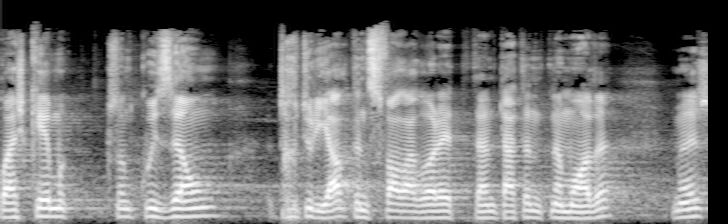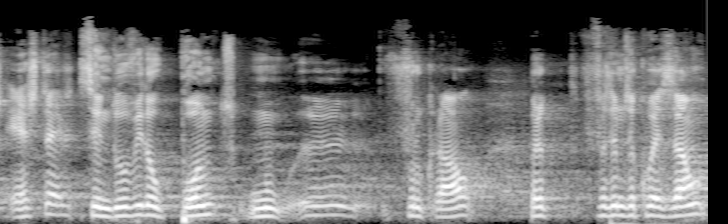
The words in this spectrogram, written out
acho que é uma questão de coesão territorial, tanto se fala agora, está tanto na moda, mas este é, sem dúvida, o ponto uh, fulcral para fazermos a coesão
